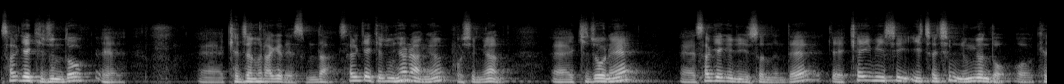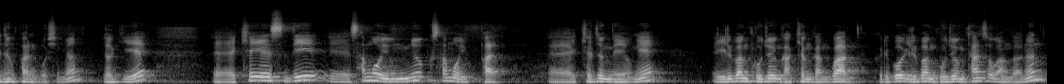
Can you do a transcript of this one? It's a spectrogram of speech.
설계 기준도 개정을 하게 됐습니다. 설계 기준 현황을 보시면 에, 설계 기준이 있었는데 에, KBC 2016년도 어, 개정판을 보시면 여기에 에, KSD 3566, 3568 에, 개정 내용에 일반 구조용 각형 강관 그리고 일반 구조용 탄소 강관은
